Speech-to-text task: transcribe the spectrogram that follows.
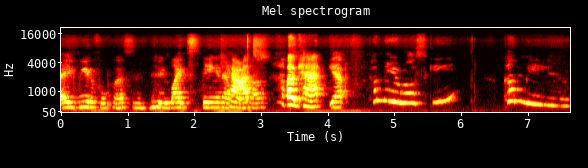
a beautiful person who likes being in a podcast. A cat, yep. Come here, Rosky. Come here.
